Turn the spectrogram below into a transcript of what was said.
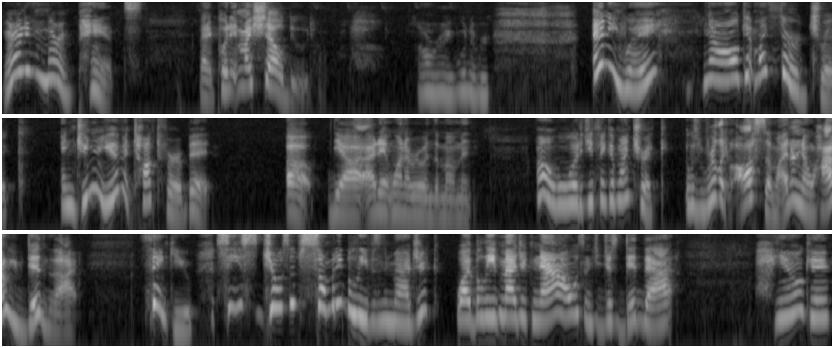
You're not even wearing pants. Then I put it in my shell, dude. Alright, whatever. Anyway, now I'll get my third trick. And Junior, you haven't talked for a bit. Oh, yeah, I didn't want to ruin the moment. Oh, well, what did you think of my trick? It was really awesome. I don't know how you did that. Thank you. See, Joseph, somebody believes in magic. Well, I believe magic now since you just did that. Yeah, okay.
